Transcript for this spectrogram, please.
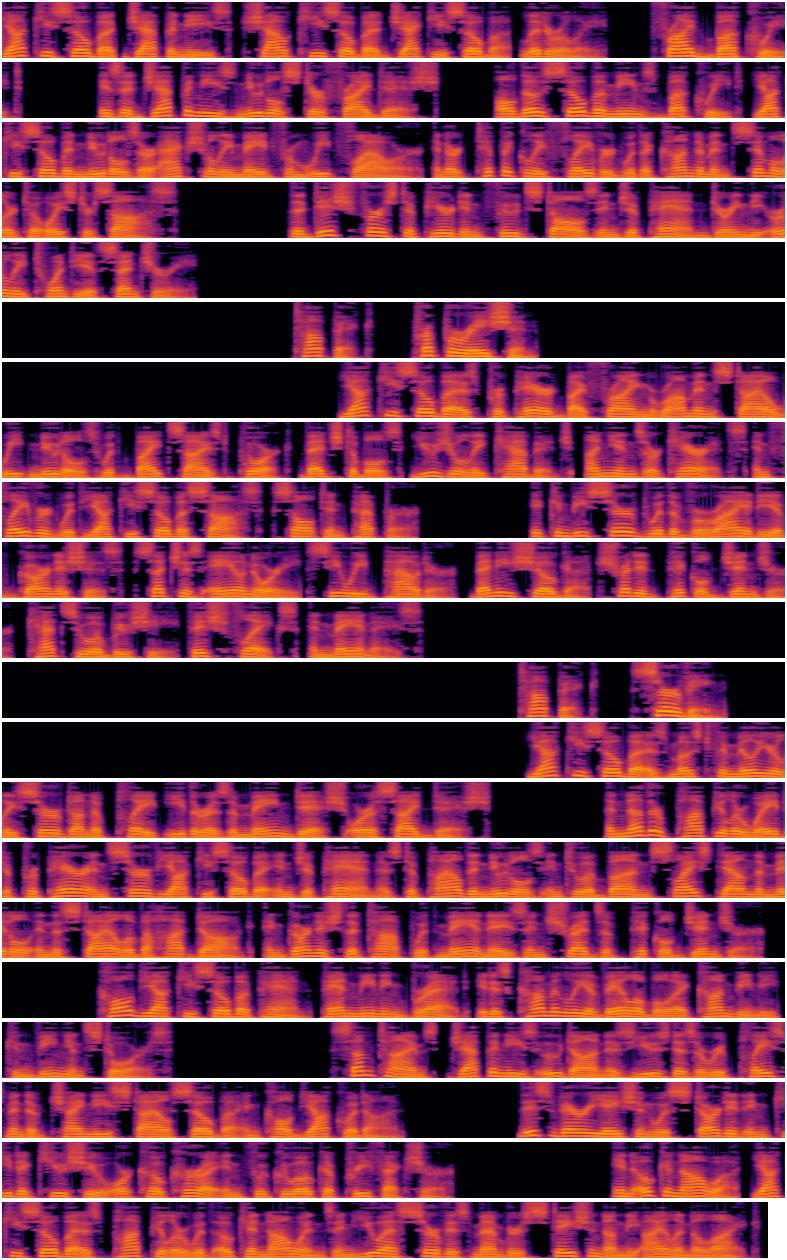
Yakisoba Japanese, kisoba jaki soba, literally, fried buckwheat, is a Japanese noodle stir-fry dish. Although soba means buckwheat, yakisoba noodles are actually made from wheat flour, and are typically flavored with a condiment similar to oyster sauce. The dish first appeared in food stalls in Japan during the early 20th century. Preparation Yakisoba is prepared by frying ramen-style wheat noodles with bite-sized pork, vegetables usually cabbage, onions or carrots and flavored with yakisoba sauce, salt and pepper. It can be served with a variety of garnishes, such as aonori seaweed powder, beni shoga shredded pickled ginger, katsuobushi fish flakes, and mayonnaise. Serving Yakisoba is most familiarly served on a plate either as a main dish or a side dish. Another popular way to prepare and serve yakisoba in Japan is to pile the noodles into a bun sliced down the middle in the style of a hot dog, and garnish the top with mayonnaise and shreds of pickled ginger. Called yakisoba pan, pan meaning bread it is commonly available at konbini convenience stores. Sometimes, Japanese udon is used as a replacement of Chinese-style soba and called yaki udon. This variation was started in Kitakyushu or Kokura in Fukuoka Prefecture. In Okinawa, yakisoba is popular with Okinawans and U.S. service members stationed on the island alike.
